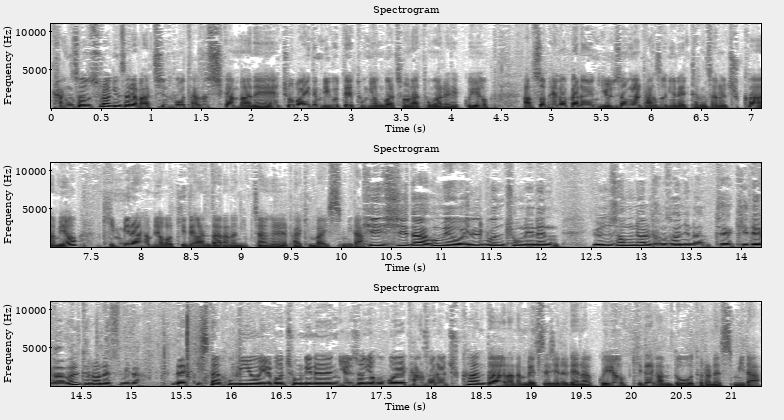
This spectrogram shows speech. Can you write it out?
당선 수락 인사를 마친 후 5시간 만에 조 바이든 미국 대통령과 전화 통화를 했고요. 앞서 백악관은 윤석열 당선인의 당선을 축하하며 긴밀한 협력을 기대한다라는 입장을 밝힌 바 있습니다. 기시다 후미오 일본 총리는 윤석열 당선인한테 기대감을 드러냈습니다. 네, 기시다 후미오 일본 총리는 윤석열 후보의 당선을 축하한다라는 메시지를 내놨고요. 기대감도 드러냈습니다.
